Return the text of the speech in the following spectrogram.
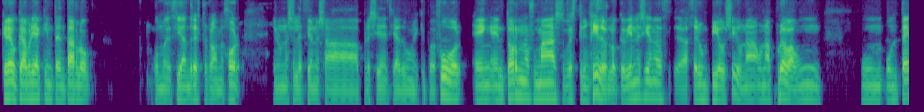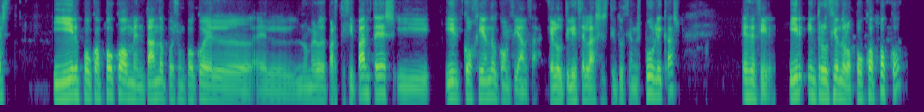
Creo que habría que intentarlo, como decía Andrés, pues a lo mejor en unas elecciones a presidencia de un equipo de fútbol, en entornos más restringidos, lo que viene siendo hacer un POC, una, una prueba, un, un, test y ir poco a poco aumentando pues un poco el, el, número de participantes y ir cogiendo confianza, que lo utilicen las instituciones públicas. Es decir, ir introduciéndolo poco a poco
